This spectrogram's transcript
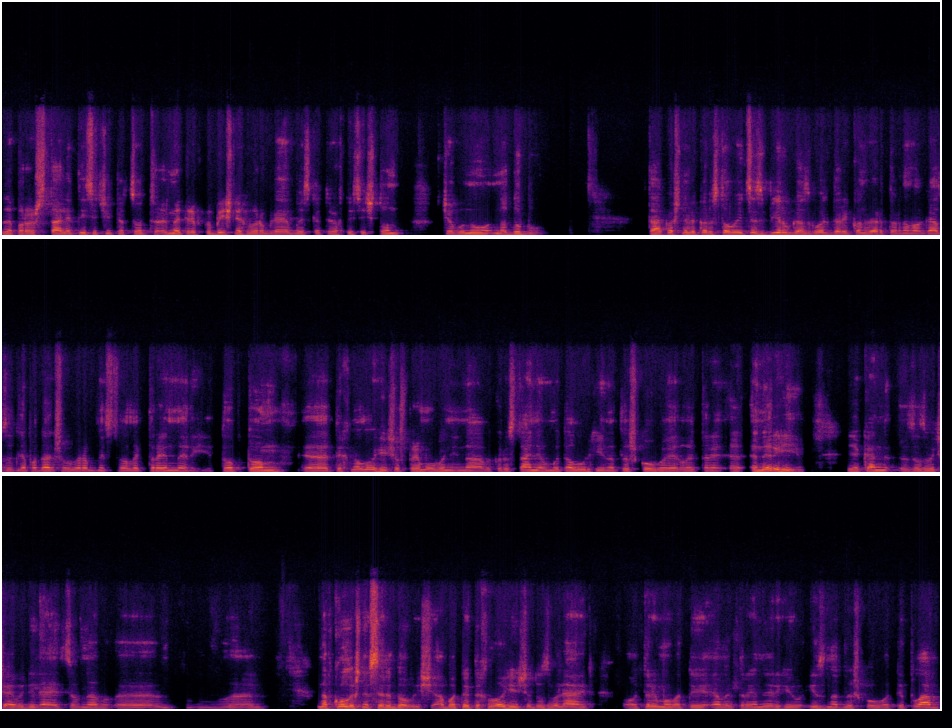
Запорожсталі 1500 метрів кубічних виробляє близько 3000 тонн човуну на добу. Також не використовується збір в газгольдери конверторного газу для подальшого виробництва електроенергії, тобто е, технології, що спрямовані на використання в металургії надлишкової електроенергії, яка зазвичай виділяється в е, навколишнє середовище, або ті технології, що дозволяють отримувати електроенергію із надлишкового тепла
